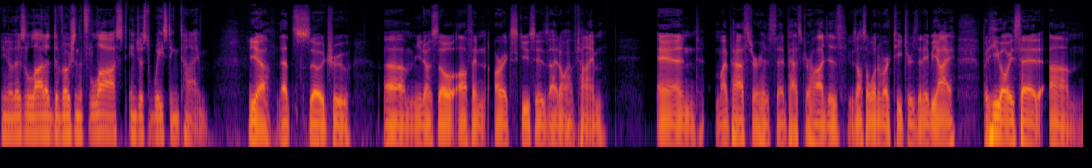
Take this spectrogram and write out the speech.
you know there's a lot of devotion that's lost in just wasting time yeah, that's so true. Um, you know, so often our excuse is I don't have time. And my pastor has said, Pastor Hodges, he was also one of our teachers at ABI, but he always said, um,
